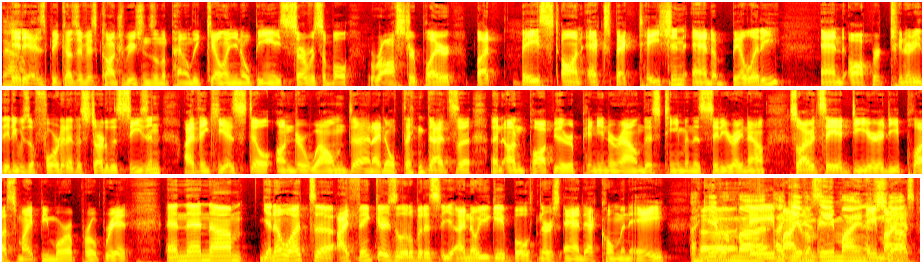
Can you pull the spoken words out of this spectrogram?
Yeah. It is because of his contributions on the penalty kill and you know being a serviceable roster player. But based on expectation and ability and opportunity that he was afforded at the start of the season, I think he is still underwhelmed, uh, and I don't think that's a, an unpopular opinion around this team in this city right now. So I would say a D or a D plus might be more appropriate. And then um, you know what? Uh, I think there's a little bit of. I know you gave both Nurse and Ekholm an A. I gave him, uh, I gave him A minus, A minus. yeah.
